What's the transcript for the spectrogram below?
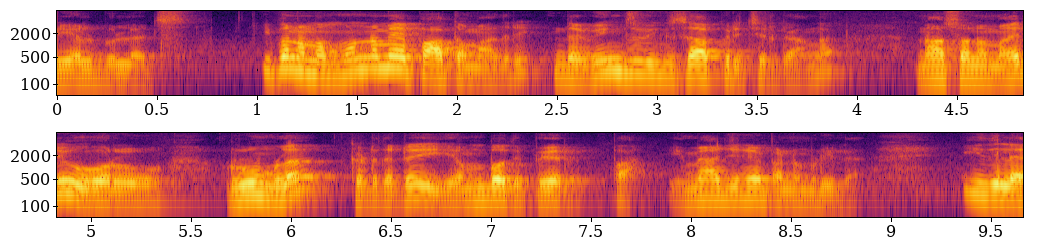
real bullets இப்போ நம்ம முன்னமே பார்த்த மாதிரி இந்த விங்ஸ் விங்ஸாக பிரிச்சிருக்காங்க. நான் சொன்ன மாதிரி ஒரு ரூமில் கிட்டத்தட்ட எண்பது பேர். பா இமேஜினே பண்ண முடியல. இதில்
